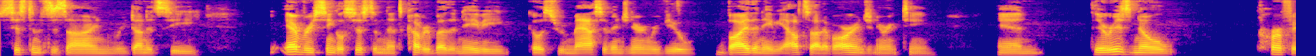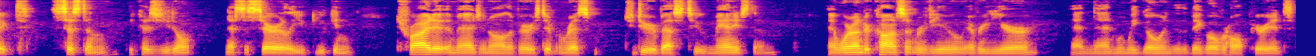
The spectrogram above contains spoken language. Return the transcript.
systems design, redundancy. Every single system that's covered by the Navy goes through massive engineering review by the Navy outside of our engineering team. And there is no perfect system because you don't necessarily, you, you can try to imagine all the various different risks. To do your best to manage them, and we're under constant review every year. And then when we go into the big overhaul periods,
